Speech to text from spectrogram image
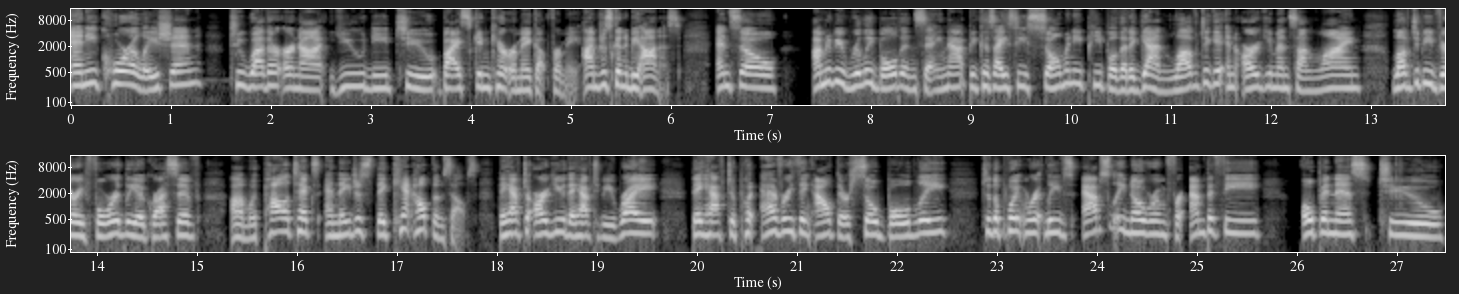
any correlation to whether or not you need to buy skincare or makeup for me. I'm just going to be honest. And so I'm going to be really bold in saying that because I see so many people that, again, love to get in arguments online, love to be very forwardly aggressive um, with politics, and they just, they can't help themselves. They have to argue, they have to be right, they have to put everything out there so boldly to the point where it leaves absolutely no room for empathy, openness to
